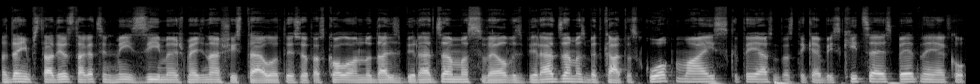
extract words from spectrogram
no 19. un 20. gadsimta mīs zīmējuši, mēģinājuši šīs tēloties, jo tās kolonu daļas bija redzamas, vēlvis bija redzamas, bet kā tas kopumā izskatījās, tas tikai bija skicējis pētnieku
